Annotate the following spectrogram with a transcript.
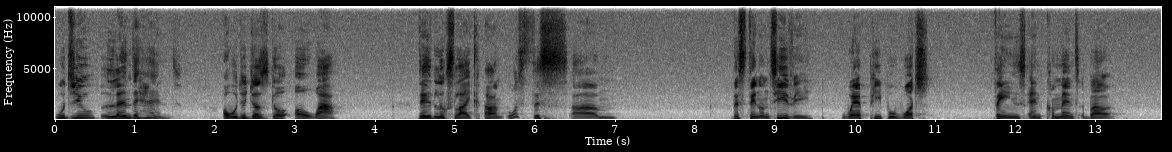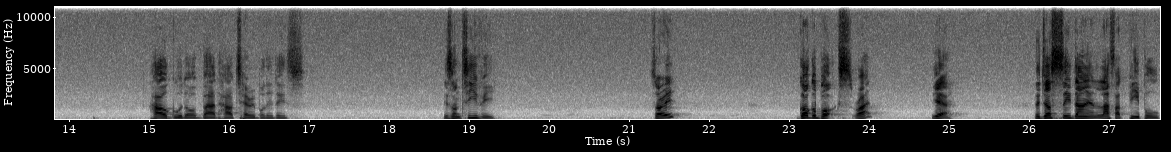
would you lend a hand? Or would you just go, oh, wow, this looks like, um, what's this, um, this thing on TV where people watch things and comment about how good or bad, how terrible it is? It's on TV. Sorry? Goggle box, right? Yeah. They just sit down and laugh at people,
